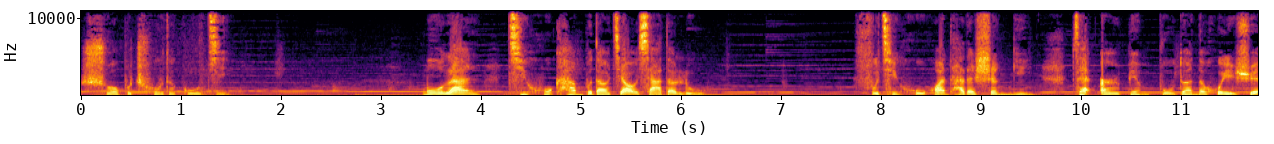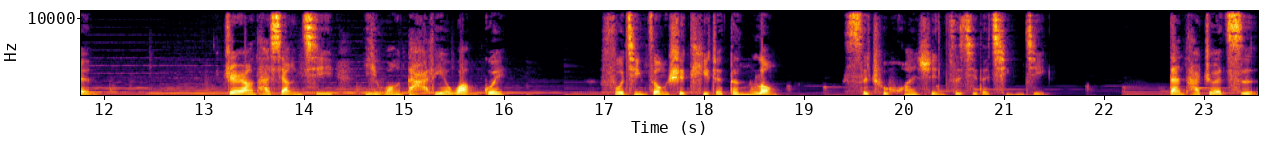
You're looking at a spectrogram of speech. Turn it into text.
说不出的孤寂。木兰几乎看不到脚下的路，父亲呼唤他的声音在耳边不断的回旋，这让他想起以往打猎晚归，父亲总是提着灯笼，四处唤寻自己的情景。但他这次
